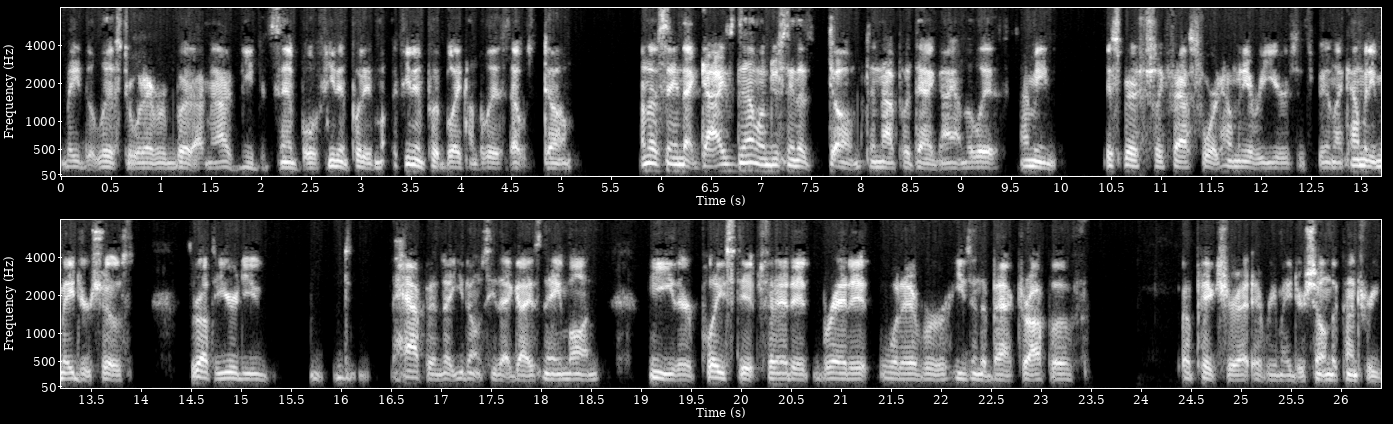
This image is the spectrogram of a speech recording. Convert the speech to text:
made the list or whatever, but I mean, I keep it simple. If you didn't put it, if you didn't put Blake on the list, that was dumb. I'm not saying that guy's dumb. I'm just saying that's dumb to not put that guy on the list. I mean, especially fast forward how many every years it's been. Like how many major shows throughout the year do you happen that you don't see that guy's name on? He either placed it, fed it, bred it, whatever. He's in the backdrop of a picture at every major show in the country.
